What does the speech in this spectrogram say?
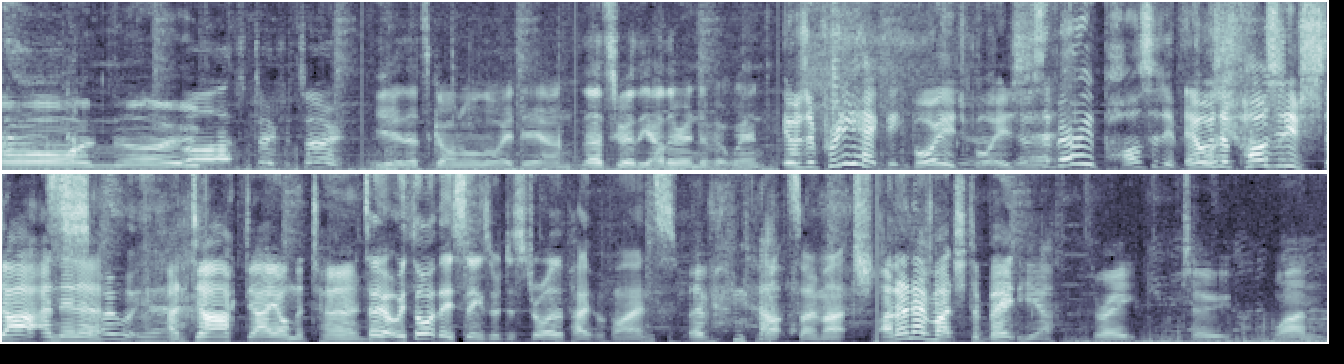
Oh no. Oh, that's two for two. Yeah, that's gone all the way down. That's where the other end of it went. It was a pretty hectic voyage, boys. It was a very positive. It was a positive start and then a, yeah. a dark day on the turn. Tell you what, we thought these things would destroy the paper planes. They've- Not so much. I don't have much to beat here. Three, two, one.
